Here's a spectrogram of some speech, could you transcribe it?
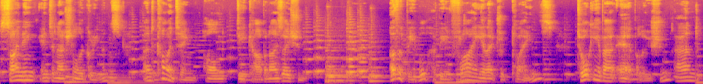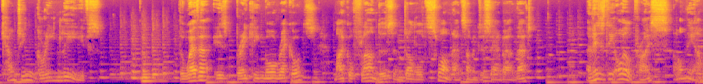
signing international agreements, and commenting on decarbonisation. Other people have been flying electric planes, talking about air pollution, and counting green leaves. The weather is breaking more records. Michael Flanders and Donald Swann had something to say about that. And is the oil price on the up?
